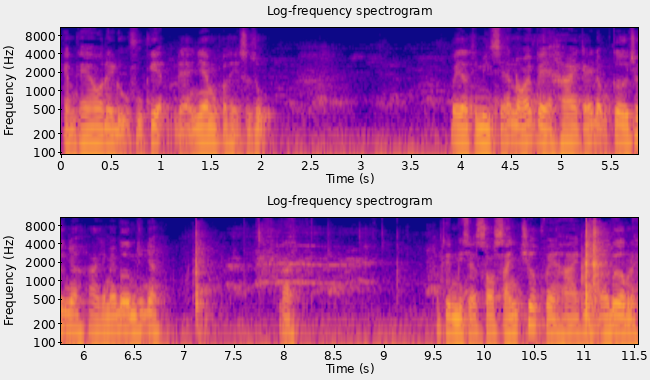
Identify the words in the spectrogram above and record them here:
kèm theo đầy đủ phụ kiện để anh em có thể sử dụng. Bây giờ thì mình sẽ nói về hai cái động cơ trước nha hai cái máy bơm trước nha. Đây. Đầu tiên mình sẽ so sánh trước về hai cái máy bơm này.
